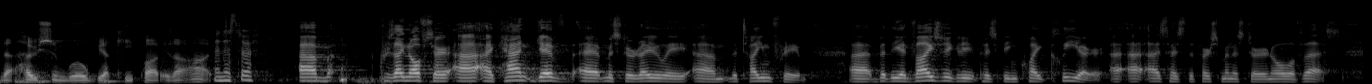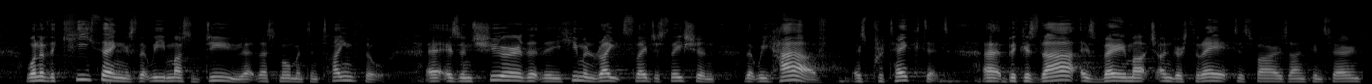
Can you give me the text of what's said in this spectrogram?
that housing will be a key part of that act? Minister. Um, President Officer, uh, I can't give uh, Mr Rowley um, the time frame. Uh, but the advisory group has been quite clear, uh, uh as has the First Minister in all of this. One of the key things that we must do at this moment in time, though, uh, is ensure that the human rights legislation that we have is protected, uh, because that is very much under threat, as far as I'm concerned,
